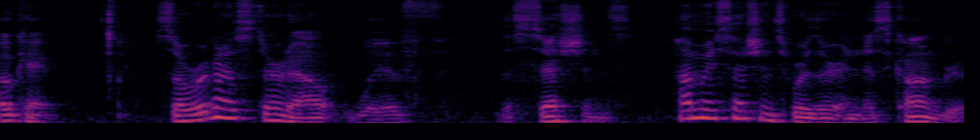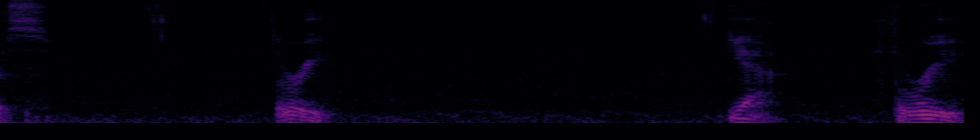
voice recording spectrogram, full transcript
okay, so we're going to start out with the sessions. How many sessions were there in this Congress? Three. Yeah, three.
